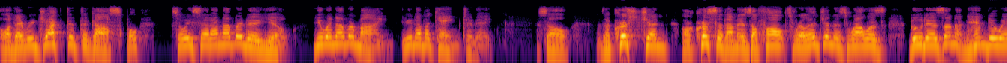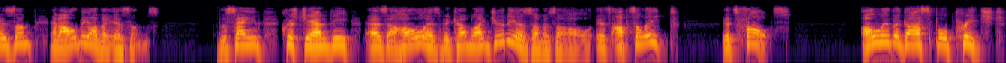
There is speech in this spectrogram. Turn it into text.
or they rejected the gospel. So he said, I never knew you. You were never mine. You never came to me. So the Christian or Christendom is a false religion as well as Buddhism and Hinduism and all the other isms. The same Christianity as a whole has become like Judaism as a whole. It's obsolete, it's false. Only the gospel preached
